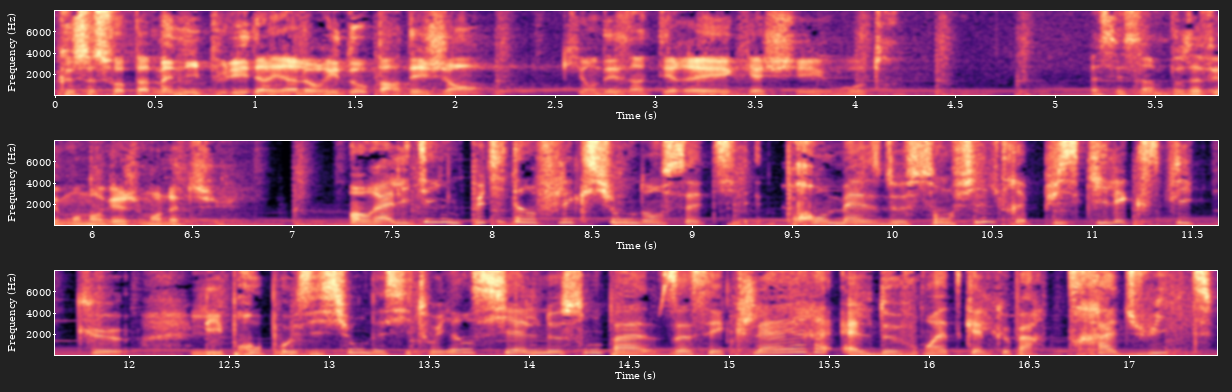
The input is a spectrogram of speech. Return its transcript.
Que ce soit pas manipulé derrière le rideau par des gens qui ont des intérêts cachés ou autres. Bah, c'est simple, vous avez mon engagement là-dessus. En réalité, une petite inflexion dans cette promesse de sans filtre, puisqu'il explique que les propositions des citoyens, si elles ne sont pas assez claires, elles devront être quelque part traduites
